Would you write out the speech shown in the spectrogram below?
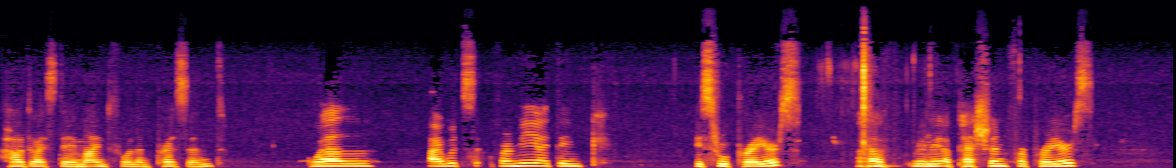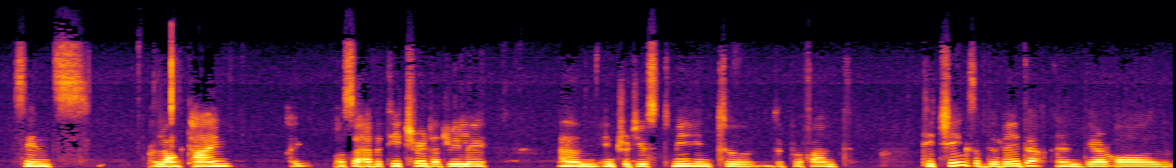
How do I stay mindful and present? Well, I would say, for me, I think it's through prayers. I have really a passion for prayers since a long time. I also have a teacher that really um, introduced me into the profound teachings of the Veda, and they are all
